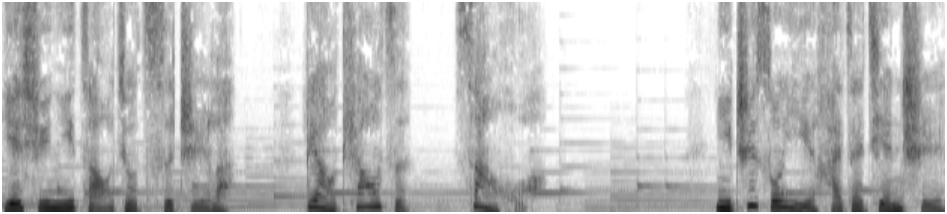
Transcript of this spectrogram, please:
也许你早就辞职了，撂挑子，散伙。你之所以还在坚持，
